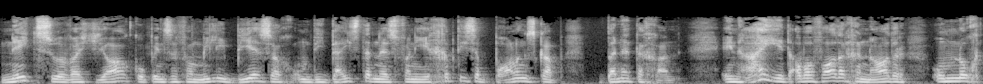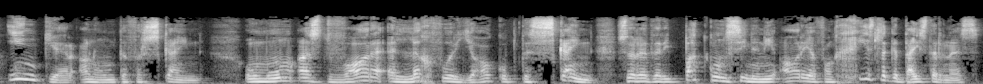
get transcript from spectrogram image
Net so was Jakob en sy familie besig om die duisternis van die Egiptiese ballingskap binne te gaan en hy het Abba Vader genader om nog een keer aan hom te verskyn om hom as ware 'n lig voor Jakob te skyn sodat hy die pad kon sien in die area van geestelike duisternis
